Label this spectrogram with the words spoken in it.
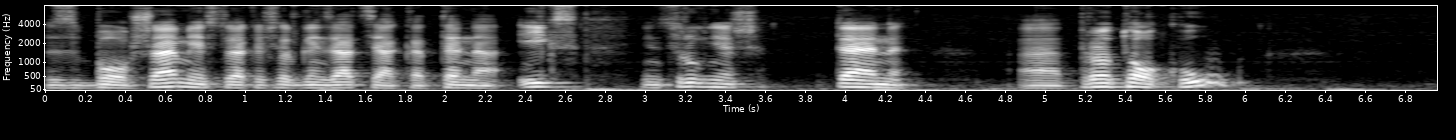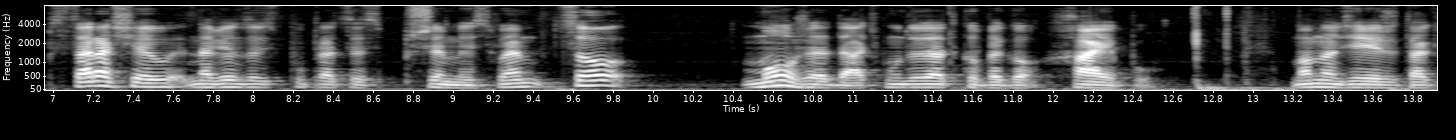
z Boschem. Jest to jakaś organizacja Catena X, więc również ten e, protokół stara się nawiązać współpracę z przemysłem, co może dać mu dodatkowego hype'u. Mam nadzieję, że tak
